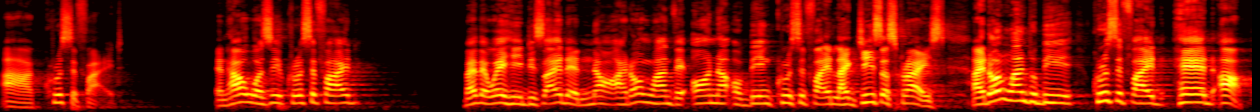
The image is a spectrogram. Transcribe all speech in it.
uh, crucified. And how was he crucified? By the way, he decided, no, I don't want the honor of being crucified like Jesus Christ. I don't want to be crucified head up.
